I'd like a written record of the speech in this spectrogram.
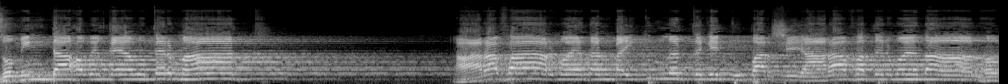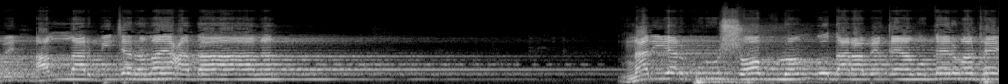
জমিনটা হবে কেয়ামতের মাঠ। আরাফার ময়দান বাইতুল্লার থেকে একটু পার্শ্বে আরাফাতের ময়দান হবে। আল্লাহর বিচারালয় আদালত। নারী আর পুরুষ সব উলঙ্গ দাঁড়াবে কেয়ামতের মাঠে।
